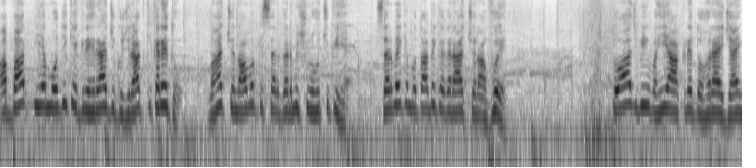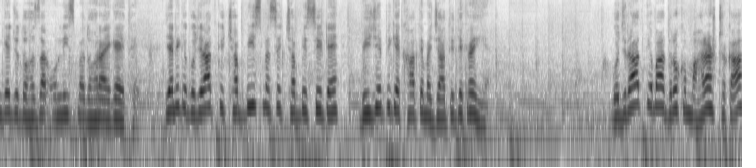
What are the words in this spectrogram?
अब बात पीएम मोदी के गृह राज्य गुजरात की करें तो वहाँ चुनावों की सरगर्मी शुरू हो चुकी है। सर्वे के मुताबिक अगर आज चुनाव हुए तो आज भी वही आंकड़े दोहराए जाएँगे जो 2019 में दोहराए गए थे। यानी कि गुजरात की 26 में से 26 सीटें बीजेपी के खाते में जाती दिख रही हैं। गुजरात के बाद रुख महाराष्ट्र का,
